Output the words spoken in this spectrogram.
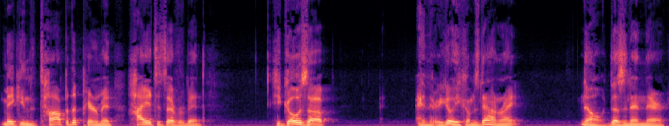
making the top of the pyramid highest it's ever been. He goes up, and there you go. He comes down, right? No, it doesn't end there.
